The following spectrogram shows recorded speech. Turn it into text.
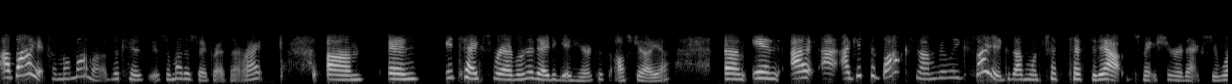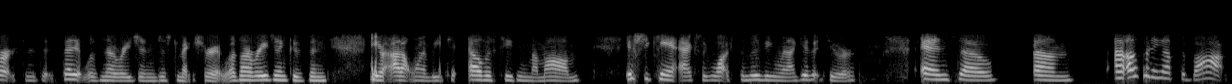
I buy it from my mama because it's a Mother's Day present, right? Um, and it takes forever and a day to get here because Australia. Um, and I, I, I get the box and I'm really excited because I'm going to test, test it out to make sure it actually works. Since it said it was no region, just to make sure it was no region, because then, you know, I don't want to be t- Elvis teasing my mom if she can't actually watch the movie when I give it to her. And so um I'm opening up the box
